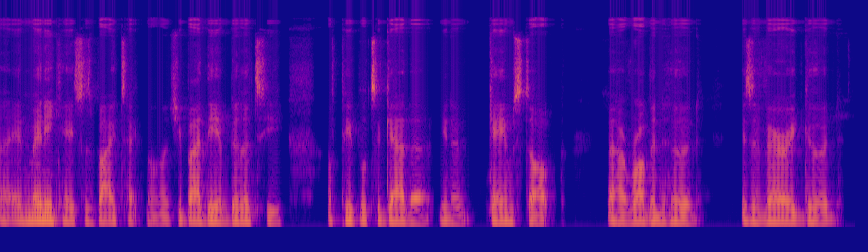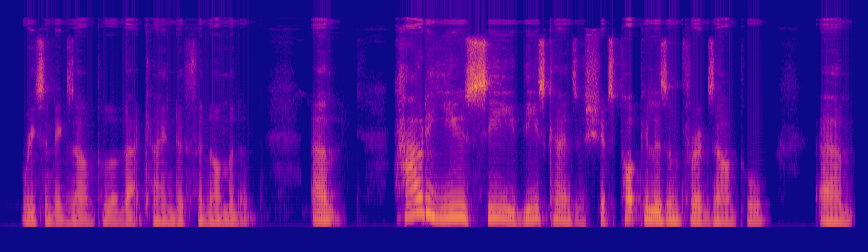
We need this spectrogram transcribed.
uh, in many cases by technology, by the ability of people to gather. You know, GameStop, uh, Robinhood is a very good recent example of that kind of phenomenon. Um, how do you see these kinds of shifts, populism, for example, um,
